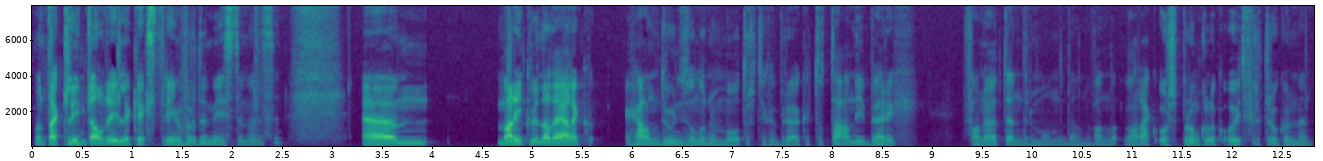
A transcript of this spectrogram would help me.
want dat klinkt al redelijk extreem voor de meeste mensen. Ehm, maar ik wil dat eigenlijk gaan doen zonder een motor te gebruiken tot aan die berg, vanuit Dendermonde dan, van waar ik oorspronkelijk ooit vertrokken ben,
